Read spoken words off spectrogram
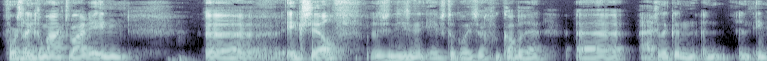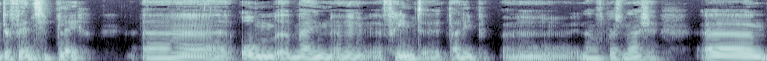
voorstelling gemaakt waarin eh ik zelf, dus in die zin heeft het ook wel iets weg van cabaret, eh, eigenlijk een, een, een interventie pleeg. om mijn vriend Talib, eh naam van het personage, ehm,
